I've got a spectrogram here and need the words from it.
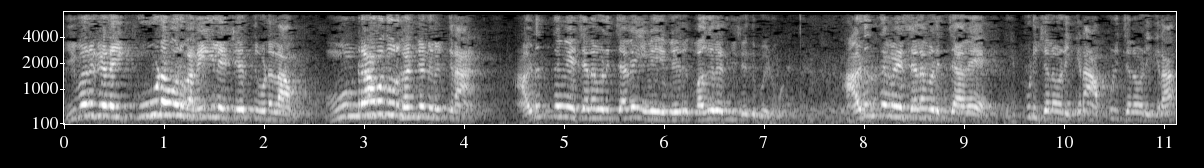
இவர்களை கூட ஒரு வகையிலே சேர்த்து விடலாம். மூன்றாவது ஒரு கஞ்சன் இருக்கிறான். அடுத்தவே செலவழிச்சாவே இவை பகிரஞ்சு சேர்த்து போயிடுவான். அடுத்தவே செலவழிச்சாவே இப்படி செலவழிக்கிறான் அப்படி செலவழிக்கிறான்.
